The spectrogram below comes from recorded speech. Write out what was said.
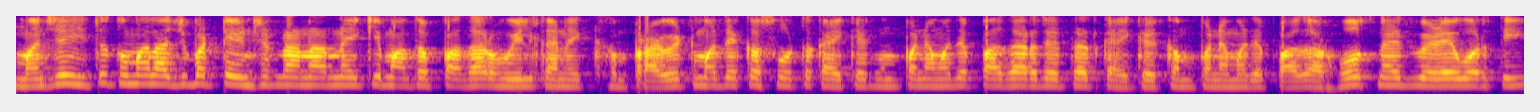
म्हणजे इथं तुम्हाला अजिबात टेन्शन राहणार नाही की माझा पगार होईल का नाही. प्रायव्हेटमध्ये कसं होतं काही काही कंपन्यामध्ये पगार देतात काही काही कंपन्यामध्ये पगार होत नाहीत वेळेवरती.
